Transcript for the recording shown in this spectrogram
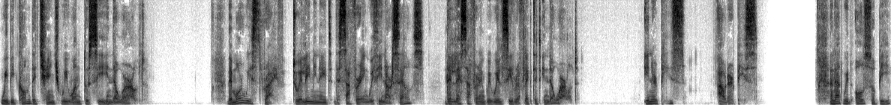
we become the change we want to see in the world. The more we strive to eliminate the suffering within ourselves, the less suffering we will see reflected in the world. Inner peace outer peace. And that would also be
